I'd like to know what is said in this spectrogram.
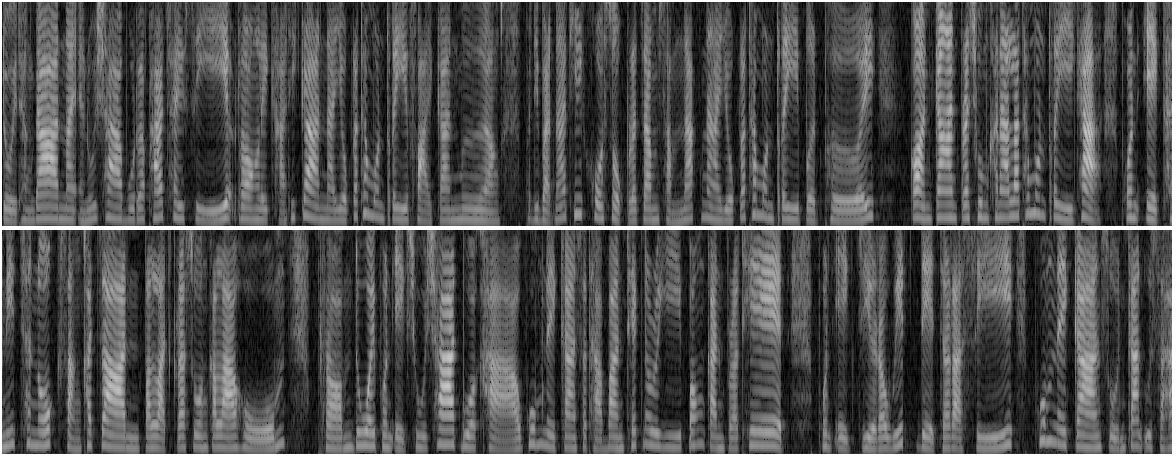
โดยทางด้านนายอนุชาบุรพชัยศรีรองเลขาธิการนายกรัฐมนตรีฝ่ายการเมือง ปฏิบัติหน้าที่โฆษกประจำสำนักนายกรัฐมนตรีเปิดเผย ก่อนการประชุมคณะรัฐมนตรีค่ะพลเอกธนิชนก สังขจันทร์ปลัดกระทรวงกลาโหม พร้อมด้วยพลเอกชูชาติบัวขาว ผู้อำนวยการสถาบันเทคโนโลยีป้องกันประเทศพลเอกจิรวิทย์เดชจรัสศรีผู้อำนวยการศูนย์การอุตสาห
